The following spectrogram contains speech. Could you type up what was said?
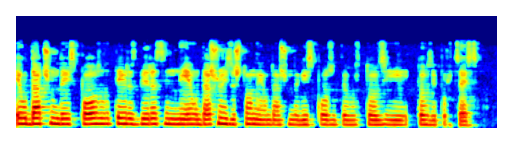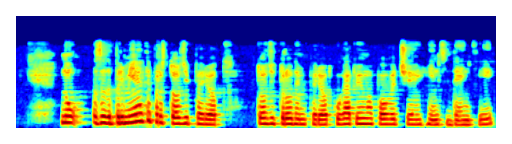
е удачно да използвате и разбира се не е удачно и защо не е удачно да ги използвате в този, този процес. Но за да преминете през този период, този труден период, когато има повече инциденти,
